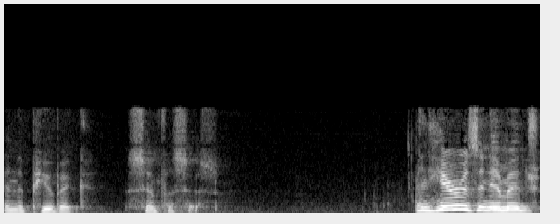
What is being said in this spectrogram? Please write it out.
and the pubic symphysis. And here is an image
